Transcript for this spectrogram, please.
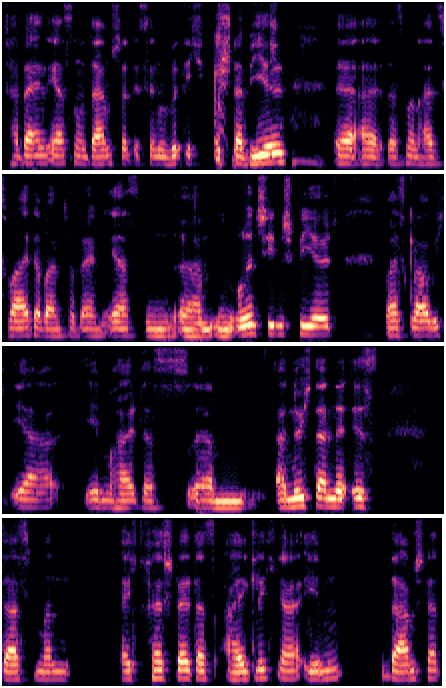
Tabellenersten und Darmstadt ist ja nun wirklich stabil, dass man als Zweiter beim Tabellenersten ähm, einen Unentschieden spielt, was glaube ich eher eben halt das ähm, Ernüchternde ist, dass man echt feststellt, dass eigentlich ja eben Darmstadt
